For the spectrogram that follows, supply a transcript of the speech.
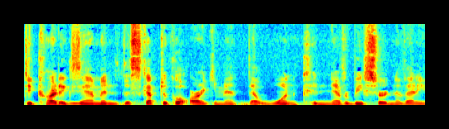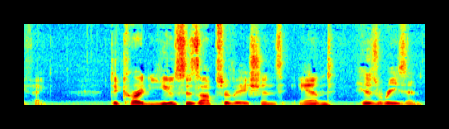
Descartes examined the skeptical argument that one could never be certain of anything. Descartes used his observations and his reason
